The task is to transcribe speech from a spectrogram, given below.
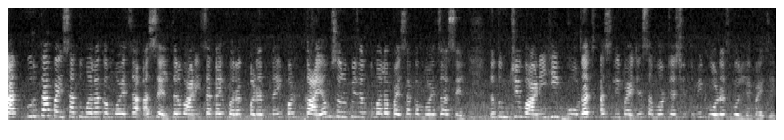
तात्पुरता पैसा तुम्हाला कमवायचा असेल तर वाणीचा काही फरक पडत नाही पण कायमस्वरूपी जर तुम्हाला पैसा कमवायचा असेल तर तुमची वाणी ही गोडच असली पाहिजे. समोरच्याशी तुम्ही गोडच बोलले पाहिजे.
